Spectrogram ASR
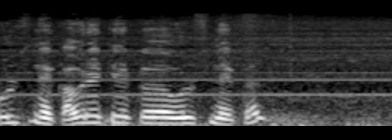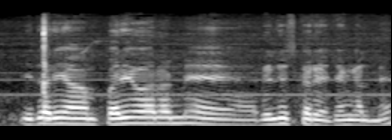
उल स्नेक और एक एक उल स्नेक इधर यहाँ हम पर्यावरण में रिलीज़ करें जंगल में।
